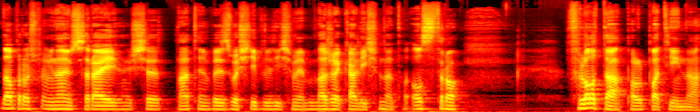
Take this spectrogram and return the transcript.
dobra, już wspominając Ray, już się na tym wyzłośliwiliśmy, narzekaliśmy na to ostro. Flota Palpatina.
